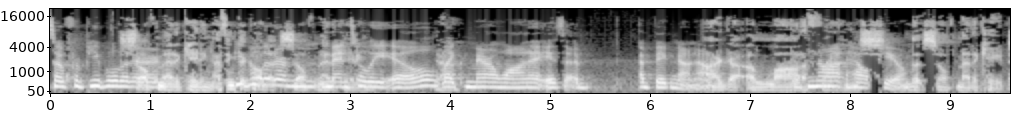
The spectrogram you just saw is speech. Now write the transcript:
So for people that are self-medicating, I think they people call that that are self medicating. mentally ill, Yeah. like marijuana is a a big no no. I got a lot Does of not help you. that self medicate.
